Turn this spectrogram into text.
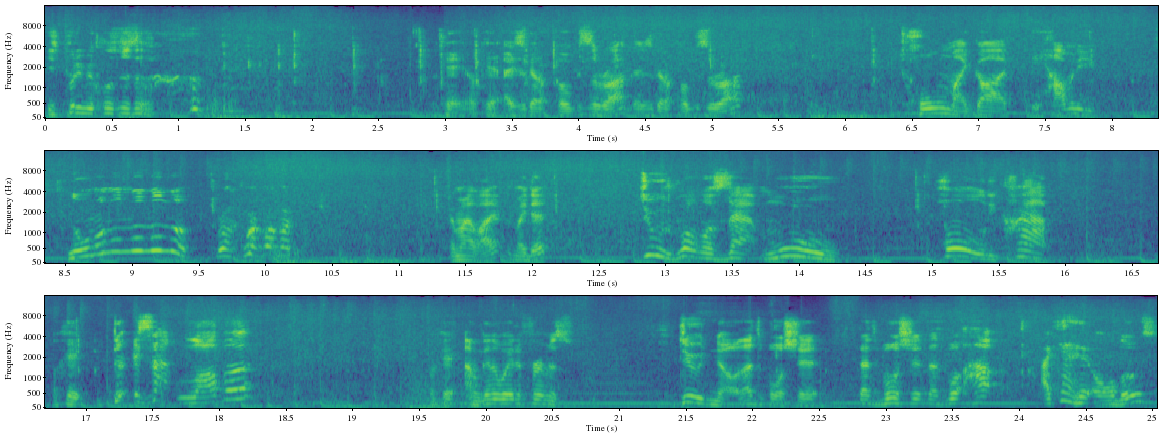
He's putting me closer to the... Okay, okay. I just gotta focus the rock. I just gotta focus the rock. Oh my god. How many... No, no, no, no, no, no. Rock, rock, rock, rock. Am I alive? Am I dead? Dude, what was that move? Holy crap. Okay, there, is that lava? Okay, I'm gonna wait for him to... Dude, no, that's bullshit. That's bullshit, that's bull... How... I can't hit all those.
